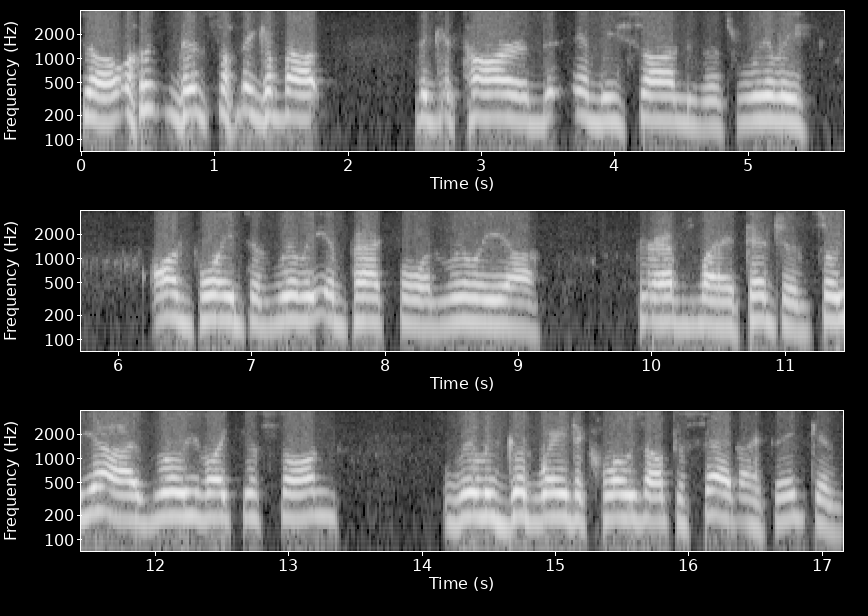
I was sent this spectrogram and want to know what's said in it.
So there's something about the guitar in these songs that's really on point and really impactful and really uh, grabs my attention. So yeah, I really like this song. Really good way to close out the set, I think. And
